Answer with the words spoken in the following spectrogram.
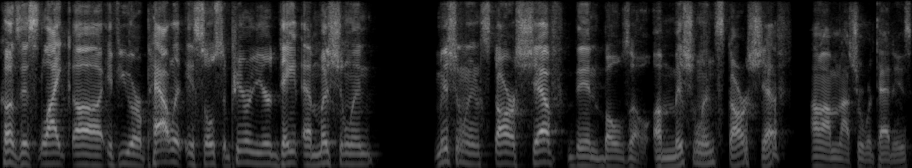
because it's like uh, if your palate is so superior, date a Michelin Michelin star chef, then bozo. A Michelin star chef? I'm not sure what that is.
